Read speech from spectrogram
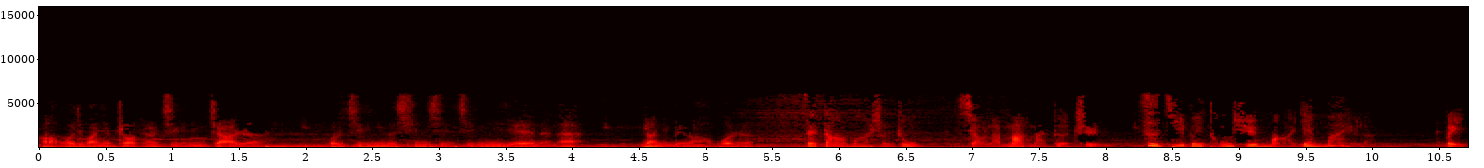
啊，我就把你的照片寄给你们家人，或者寄给你的亲戚，寄给你爷爷奶奶，让你没办法活人。在打骂声中，小兰慢慢得知自己被同学马燕卖了，被逼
